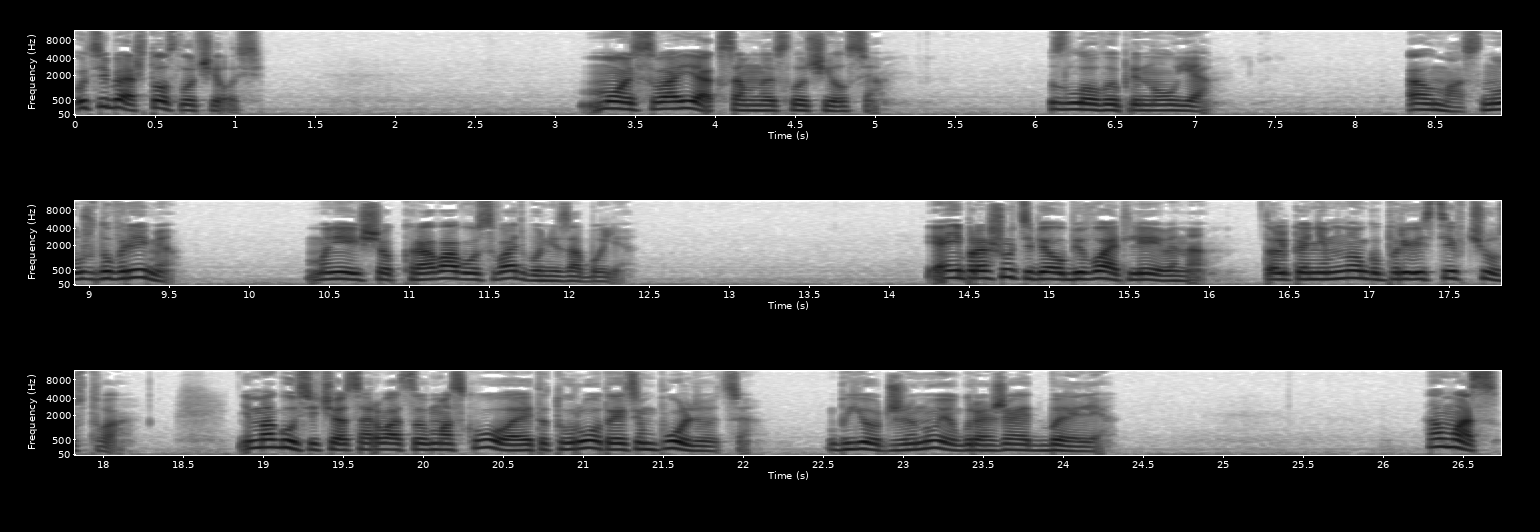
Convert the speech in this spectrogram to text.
У тебя что случилось? «Мой свояк со мной случился». Зло выплюнул я. «Алмаз, нужно время. Мне еще кровавую свадьбу не забыли». «Я не прошу тебя убивать Левина, только немного привести в чувство. Не могу сейчас сорваться в Москву, а этот урод этим пользуется. Бьет жену и угрожает Белле». «Алмаз,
